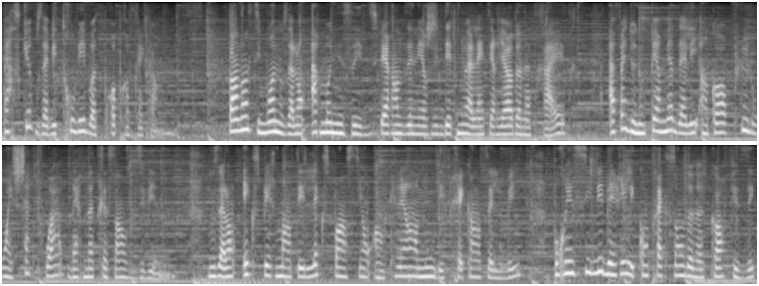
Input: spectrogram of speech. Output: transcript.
parce que vous avez trouvé votre propre fréquence? Pendant six mois, nous allons harmoniser différentes énergies détenues à l'intérieur de notre être afin de nous permettre d'aller encore plus loin chaque fois vers notre essence divine nous allons expérimenter l'expansion en créant en nous des fréquences élevées pour ainsi libérer les contractions de notre corps physique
